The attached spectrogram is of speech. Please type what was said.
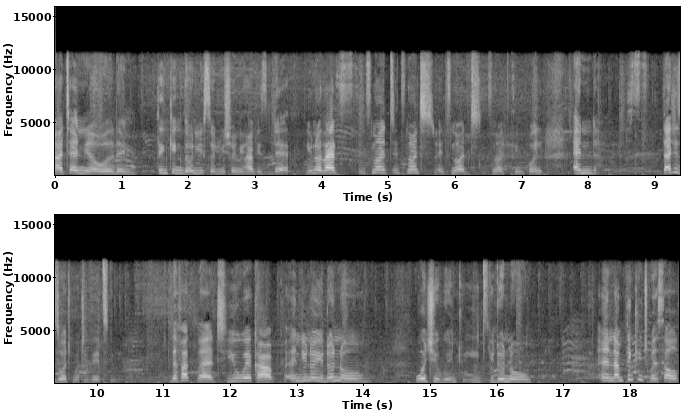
a 10 year old and thinking the only solution you have is death you know that's it's not it's not it's not it's not simple and that is what motivates me the fact that you wake up and you know you don't know what you're going to eat you don't know and i'm thinking to myself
